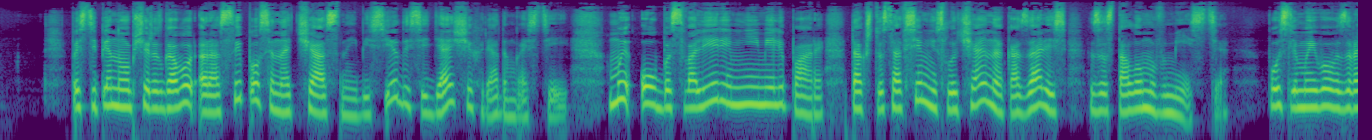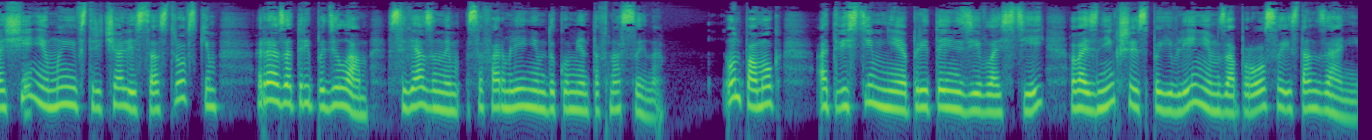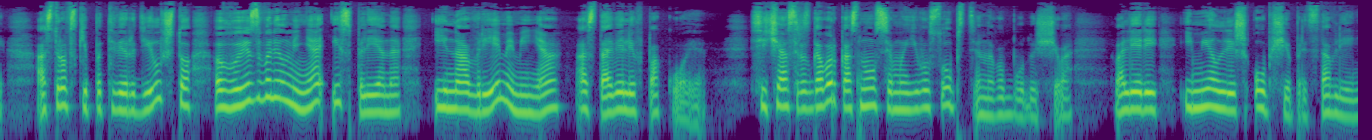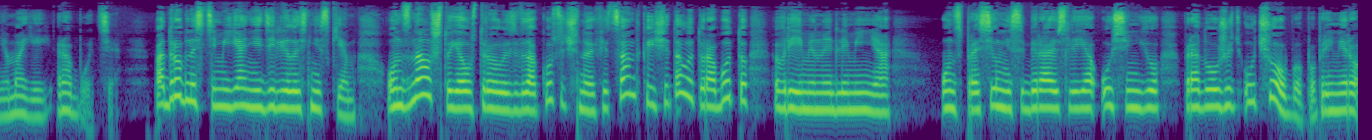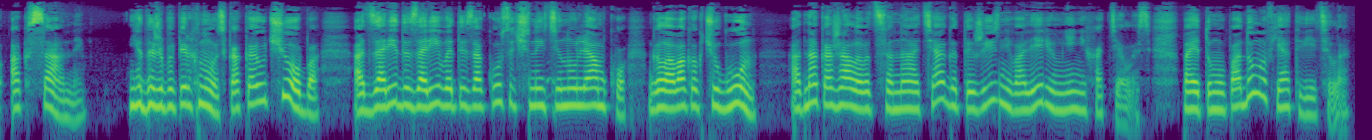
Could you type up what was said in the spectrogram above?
Постепенно общий разговор рассыпался на частные беседы сидящих рядом гостей. Мы оба с Валерием не имели пары, так что совсем не случайно оказались за столом вместе. После моего возвращения мы встречались с Островским раза три по делам, связанным с оформлением документов на сына. Он помог отвести мне претензии властей, возникшие с появлением запроса из Танзании. Островский подтвердил, что вызволил меня из плена и на время меня оставили в покое. Сейчас разговор коснулся моего собственного будущего. Валерий имел лишь общее представление о моей работе. Подробностями я не делилась ни с кем. Он знал, что я устроилась в закусочную официанткой и считал эту работу временной для меня — он спросил, не собираюсь ли я осенью продолжить учебу, по примеру Оксаны. Я даже поперхнулась. Какая учеба? От зари до зари в этой закусочной тяну лямку, голова как чугун. Однако жаловаться на тяготы жизни Валерию мне не хотелось. Поэтому, подумав, я ответила.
